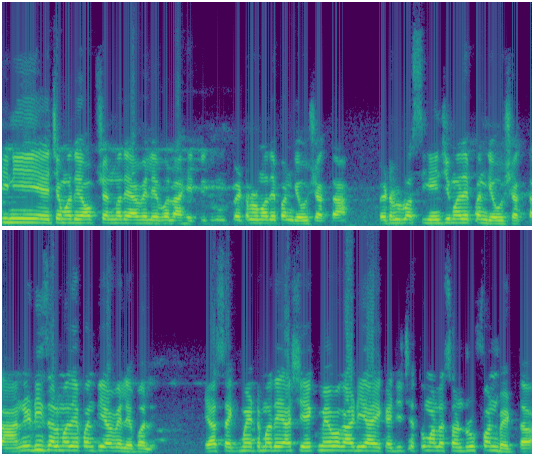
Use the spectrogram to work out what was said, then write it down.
तिन्ही याच्यामध्ये ऑप्शनमध्ये अवेलेबल आहे. ती तुम्ही पेट्रोलमध्ये पण घेऊ शकता. पेट्रोल प्लस सी एन जीमध्ये पण घेऊ शकता आणि डिझेलमध्ये पण ती अवेलेबल आहे. या सेगमेंटमध्ये अशी एकमेव गाडी आहे का जिथे तुम्हाला सनरूफ पण भेटतं.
